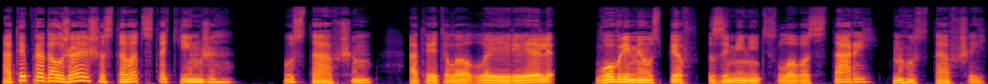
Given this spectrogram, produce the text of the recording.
«А ты продолжаешь оставаться таким же, уставшим», — ответила Лаириэль, вовремя успев заменить слово «старый» на «уставший»,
